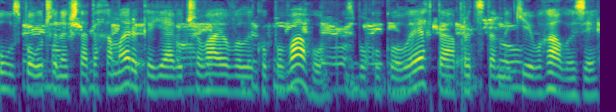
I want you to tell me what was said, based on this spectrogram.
у Сполучених Штатах Америки, я відчуваю велику повагу з боку колег та представників галузі.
